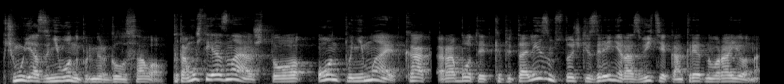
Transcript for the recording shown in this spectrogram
Почему я за него, например, голосовал? Потому что я знаю, что он по понимает, как работает капитализм с точки зрения развития конкретного района.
